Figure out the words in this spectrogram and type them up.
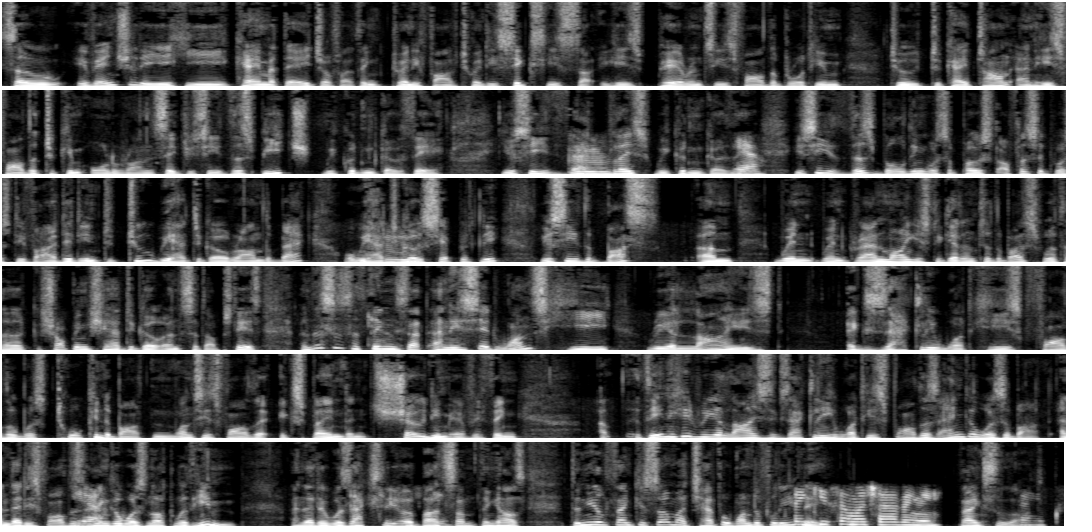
So eventually he came at the age of, I think, 25, 26. His, his parents, his father brought him to, to Cape Town and his father took him all around and said, you see this beach? We couldn't go there. You see that mm. place? We couldn't go there. Yeah. You see this building was a post office. It was divided into two. We had to go around the back or we had mm. to go mm. separately. You see the bus? Um, when when grandma used to get into the bus with her shopping, she had to go and sit upstairs. And this is the things that, and he said once he realized exactly what his father was talking about. And once his father explained and showed him everything, uh, then he realized exactly what his father's anger was about, and that his father's yeah. anger was not with him, and that it was actually about something else. Danielle, thank you so much. Have a wonderful evening. Thank you so much for having me. Thanks a lot. Thanks.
